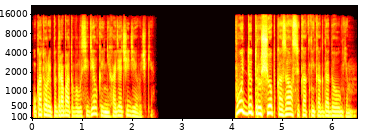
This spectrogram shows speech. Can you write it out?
у которой подрабатывала сиделкой неходячей девочки. Путь до трущоб казался как никогда долгим.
